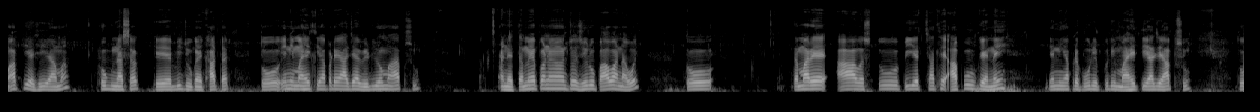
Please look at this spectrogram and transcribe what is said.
આપીએ છીએ આમાં? ફૂગનાશક કે બીજું કંઈ ખાતર? તો એની માહિતી આપણે આજે આ વિડીયોમાં આપશું. અને તમે પણ જો જીરું પાવાના હોય, તો તમારે આ વસ્તુ પિયત સાથે આપવું કે નહીં, એની આપણે પૂરેપૂરી માહિતી આજે આપશું. તો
